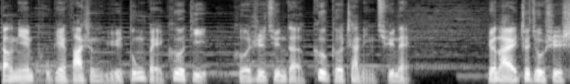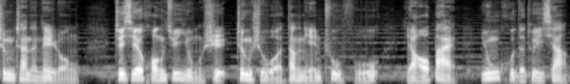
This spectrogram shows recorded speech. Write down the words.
当年普遍发生于东北各地和日军的各个占领区内。原来这就是圣战的内容。这些皇军勇士正是我当年祝福、摇拜、拥护的对象，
